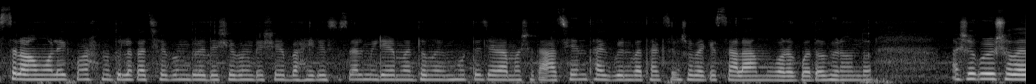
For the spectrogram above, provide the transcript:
আসসালামু আলাইকুম রহমতুল্লাহ কাছে এবং দূরে দেশে এবং দেশের বাহিরে সোশ্যাল মিডিয়ার মাধ্যমে এই মুহূর্তে যারা আমার সাথে আছেন, থাকবেন বা থাকছেন, সবাইকে সালাম, মুবারকবাদ, অভিনন্দন। আশা করি সবাই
